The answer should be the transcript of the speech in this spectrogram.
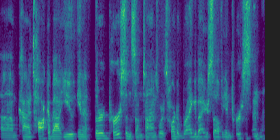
um, kind of talk about you in a third person sometimes where it's hard to brag about yourself in person.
